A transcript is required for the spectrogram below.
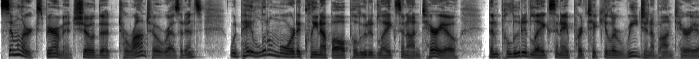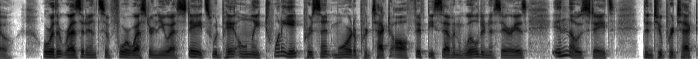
Similar experiments showed that Toronto residents would pay little more to clean up all polluted lakes in Ontario than polluted lakes in a particular region of Ontario, or that residents of four western U.S. states would pay only 28% more to protect all 57 wilderness areas in those states than to protect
